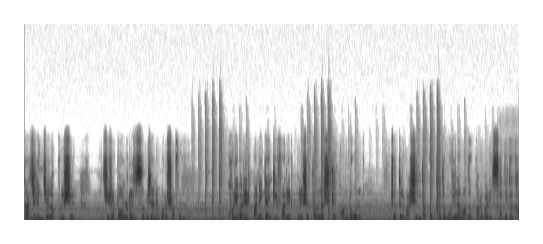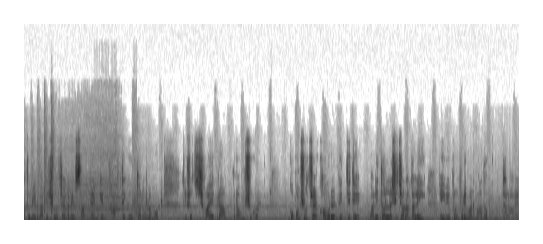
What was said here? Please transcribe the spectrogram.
দার্জিলিং জেলা পুলিশের জিরো টলারেন্স অভিযানে বড় সাফল্য। খড়িবাড়ির পানি ট্যাঙ্কি ফাঁড়ির পুলিশের তল্লাশিতে গন্ডগোল। জোতের বাসিন্দা কুখ্যাত মহিলা মাদক কারবারি সাদিকা খাতুনের বাড়ির শৌচাগারের সাব ট্যাঙ্কের ধার থেকে উদ্ধার হলো মোট তিনশো ছয় গ্রাম ব্রাউন সুগার। গোপন সূত্রের খবরের ভিত্তিতে বাড়ি তল্লাশি চলাকালেই এই বিপুল পরিমাণ মাদক উদ্ধার হয়।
